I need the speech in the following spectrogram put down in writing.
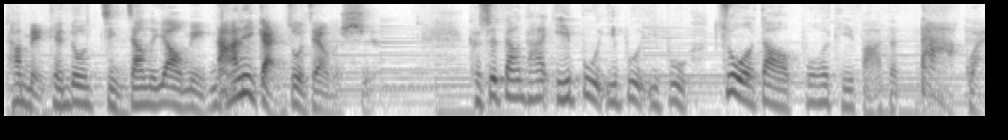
他每天都紧张的要命，哪里敢做这样的事？可是当他一步一步一步做到波提伐的大管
